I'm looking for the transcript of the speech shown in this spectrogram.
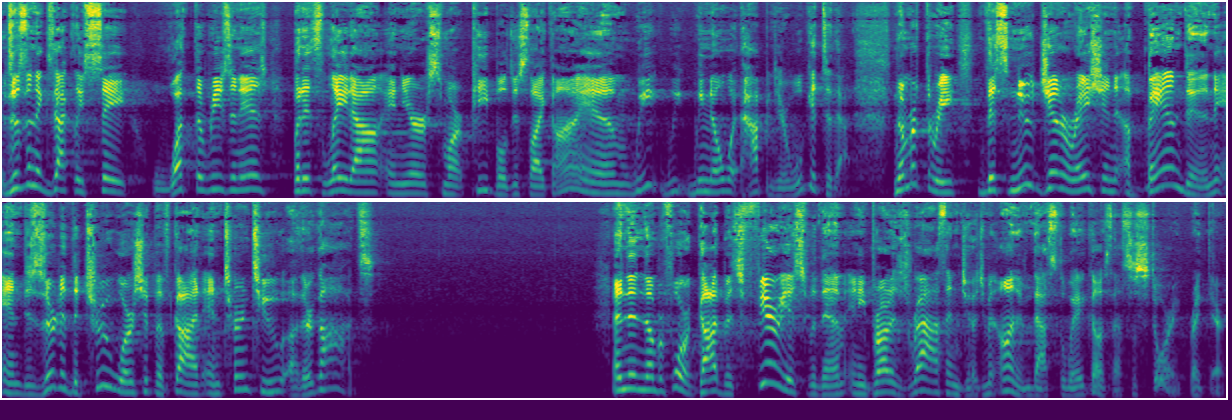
It doesn't exactly say what the reason is, but it's laid out and you're smart people, just like I am. We, we, we know what happened here. We'll get to that. Number three, this new generation abandoned and deserted the true worship of God and turned to other gods. And then number four, God was furious with them and he brought his wrath and judgment on them. That's the way it goes. That's the story right there.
